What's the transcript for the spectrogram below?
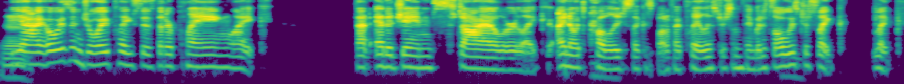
Yeah. yeah. I always enjoy places that are playing like that Etta James style, or like I know it's mm-hmm. probably just like a Spotify playlist or something, but it's always mm-hmm. just like like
